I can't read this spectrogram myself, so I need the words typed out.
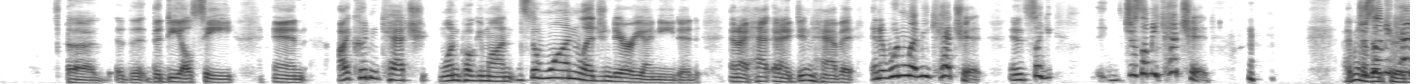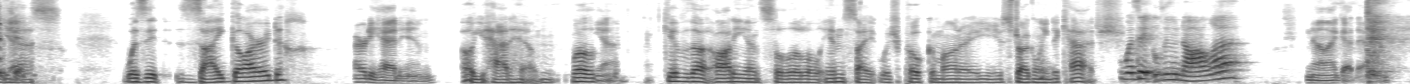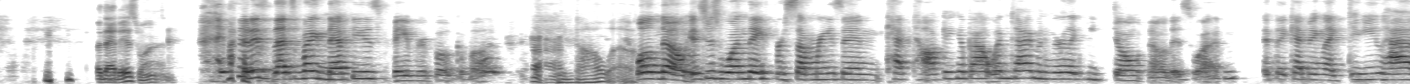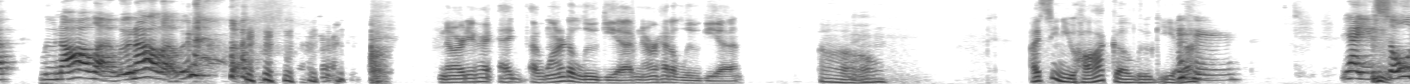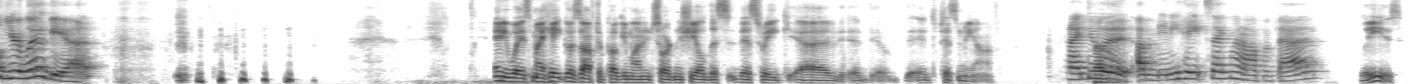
uh the the DLC and I couldn't catch one Pokemon. It's the one legendary I needed, and I had and I didn't have it, and it wouldn't let me catch it. And it's like, just let me catch it. I'm gonna Just let me catch it. guess. Was it Zygarde? I already had him. Oh, you had him. Well, Yeah. give the audience a little insight. Which Pokemon are you struggling to catch? Was it Lunala? No, I got that one. but that is one. that is that's my nephew's favorite Pokemon. Lunala. Well, no, it's just one they for some reason kept talking about one time, and we were like, we don't know this one. And they kept being like, Do you have Lunala, Lunala, Lunala? No, I already heard, I, I wanted a Lugia. I've never had a Lugia. Oh. I've seen you hawk a Lugia. yeah, you sold your Lugia. Anyways, my hate goes off to Pokemon and Sword and Shield this this week. Uh, it, it's pissing me off. Can I do a, a mini hate segment off of that? Please.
